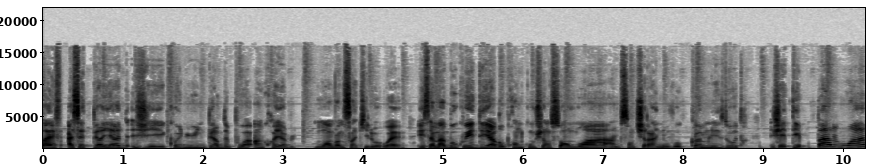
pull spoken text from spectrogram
Bref, à cette période, j'ai connu une perte de poids incroyable. Moins 25 kilos, ouais. Et ça m'a beaucoup aidé à reprendre confiance en moi, à me sentir à nouveau comme les autres. J'étais pas moi,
